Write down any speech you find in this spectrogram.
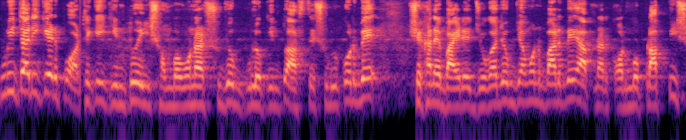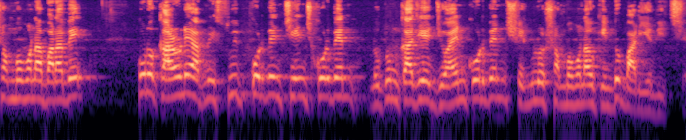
কুড়ি তারিখের পর থেকেই কিন্তু এই সম্ভাবনার সুযোগগুলো কিন্তু আসতে শুরু করবে। সেখানে বাইরের যোগাযোগ যেমন বাড়বে, আপনার কর্মপ্রাপ্তির সম্ভাবনা বাড়াবে। কোনো কারণে আপনি সুইপ করবেন চেঞ্জ করবেন, নতুন কাজে জয়েন করবেন সেগুলোর সম্ভাবনাও কিন্তু বাড়িয়ে দিচ্ছে।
